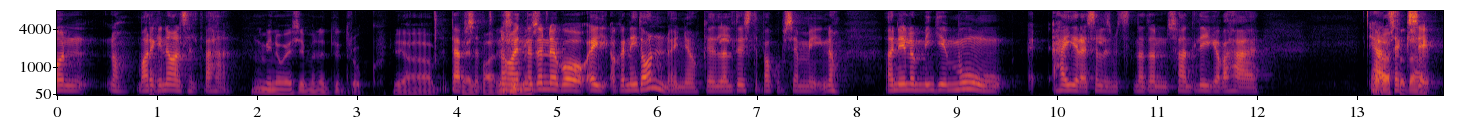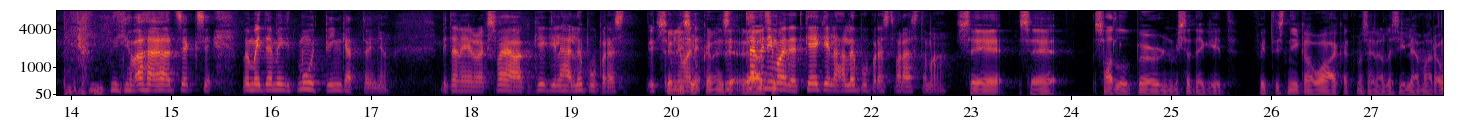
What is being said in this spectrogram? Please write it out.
on noh, marginaalselt vähe. Minu esimene tüdruk ja täpselt, noh, et need on nagu, ei, aga neid on, on ju, kellel tõesti pakub see mi- noh, aga neil on mingi muu häire selles mõttes, et nad on saanud liiga vähe head Varastada. seksi. Liiga vähe head seksi või ma ei tea, mingit muud pinget, on ju, mida neil oleks vaja, aga keegi ei lähe lõbu pärast, ütleme niimoodi, ütleme reaalselt- niimoodi, et keegi ei lähe lõbu pärast varastama. see, see subtle burn, mis sa tegid, võttis nii kaua aega, et ma sain alles hiljem aru,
